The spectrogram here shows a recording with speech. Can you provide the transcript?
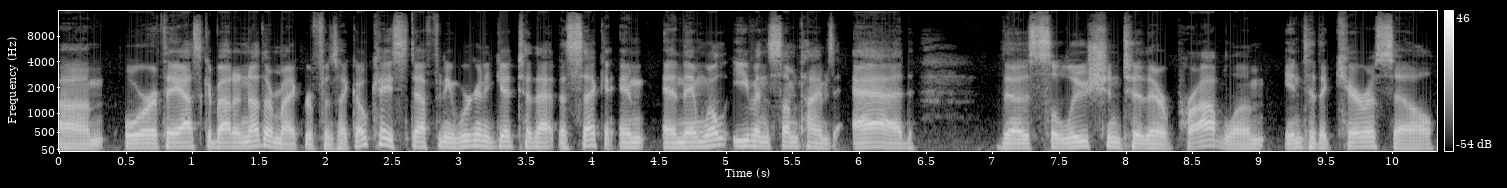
Um, or if they ask about another microphone, it's like, okay, Stephanie, we're going to get to that in a second, and and then we'll even sometimes add the solution to their problem into the carousel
